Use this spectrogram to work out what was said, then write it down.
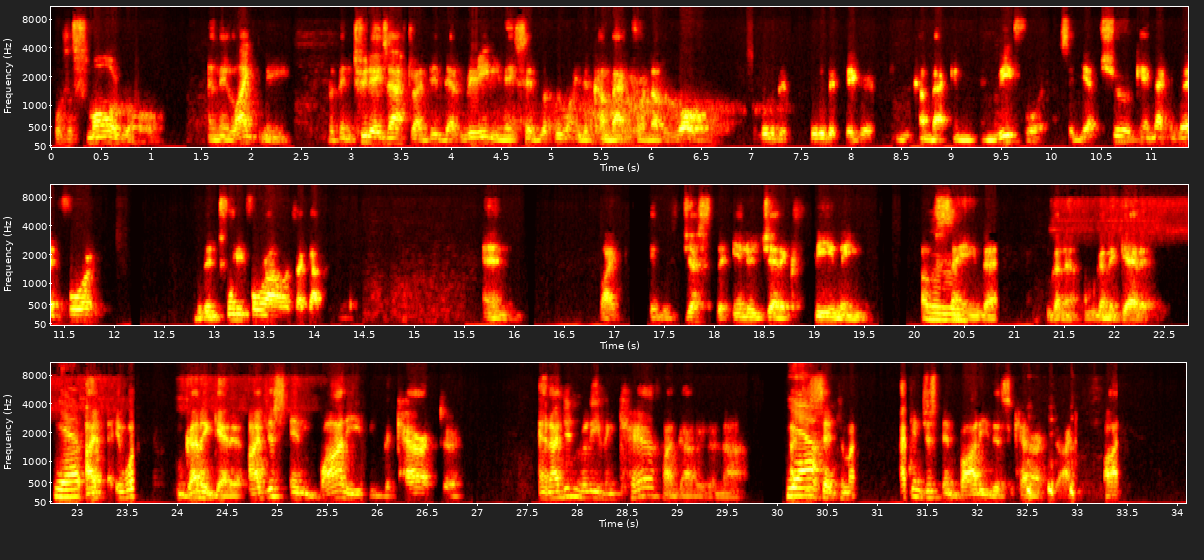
was a smaller role, and they liked me. But then two days after I did that reading, they said, "Look, we want you to come back for another role, a little bit, a little bit bigger. Can you come back and, and read for it?" I said, "Yeah, sure." Came back and read for it. Within 24 hours, I got the and it was just the energetic feeling of mm-hmm. saying that I'm gonna, I'm gonna get it. Yeah, it wasn't gonna get it. I just embodied the character, and I didn't really even care if I got it or not. Yeah. I just said to myself I can just embody this character. I can embody,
